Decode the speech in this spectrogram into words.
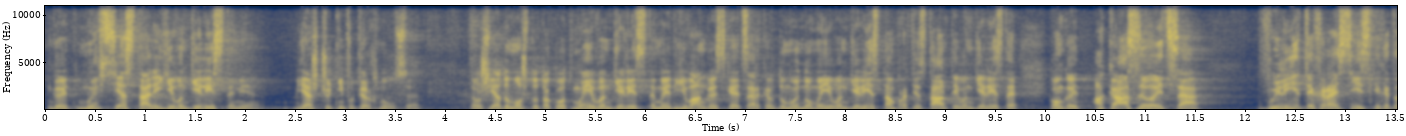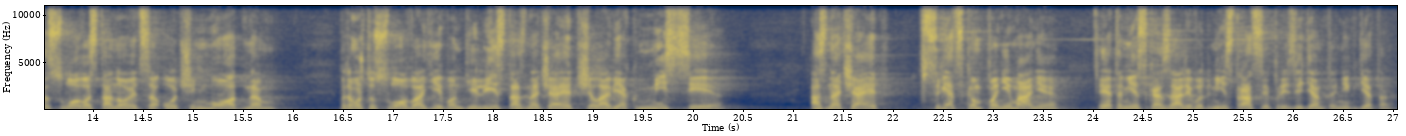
говорит, мы все стали евангелистами. Я же чуть не поперхнулся. Потому что я думал, что только вот мы евангелисты, мы евангельская церковь, думаю, ну мы евангелисты, там протестанты, евангелисты. Он говорит, оказывается, в элитах российских это слово становится очень модным. Потому что слово «евангелист» означает «человек миссии», означает в светском понимании. Это мне сказали в администрации президента, не где-то.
